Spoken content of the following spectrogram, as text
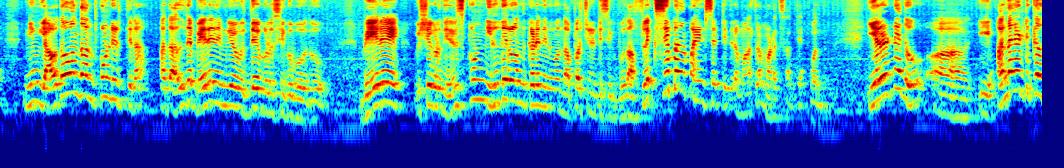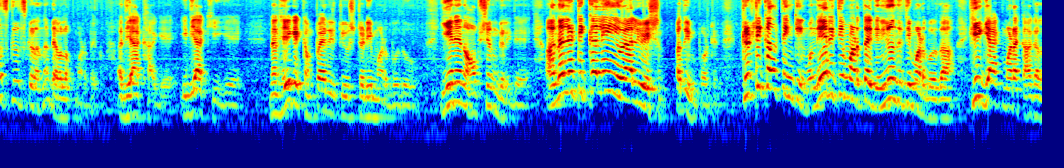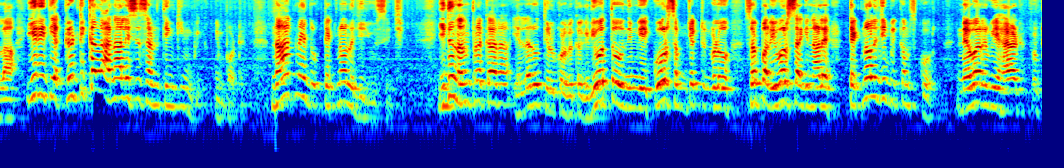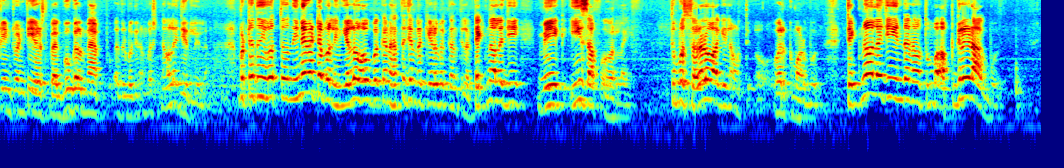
ನೀವು ಯಾವುದೋ ಒಂದು ಅಂದ್ಕೊಂಡಿರ್ತೀರ ಅದು ಅಲ್ಲದೆ ಬೇರೆ ನಿಮಗೆ ಉದ್ಯೋಗಗಳು ಸಿಗಬಹುದು. ಬೇರೆ ವಿಷಯಗಳು ನೆನೆಸ್ಕೊಂಡು ಇಲ್ದಿರೋ ಒಂದು ಕಡೆ ನಿನಗೊಂದು ಅಪರ್ಚುನಿಟಿ ಸಿಗ್ಬೋದು. ಆ ಫ್ಲೆಕ್ಸಿಬಲ್ ಮೈಂಡ್ ಸೆಟ್ ಇದ್ರೆ ಮಾತ್ರ ಮಾಡಕ್ಕೆ ಸಾಧ್ಯ. ಒಂದು. ಎರಡನೇದು ಈ ಅನಾಲಿಟಿಕಲ್ ಸ್ಕಿಲ್ಸ್ಗಳನ್ನು ಡೆವಲಪ್ ಮಾಡಬೇಕು. ಅದು ಯಾಕೆ ಹಾಗೆ ಇದು ಯಾಕೆ ಹೀಗೆ ನಾನು ಹೇಗೆ ಕಂಪ್ಯಾರಿಟಿವ್ ಸ್ಟಡಿ ಮಾಡ್ಬೋದು? ಏನೇನು ಆಪ್ಷನ್ಗಳಿದೆ ಅನಲಿಟಿಕಲಿ ಇವ್ಯಾಲ್ಯೂಯೇಷನ್ ಅದು ಇಂಪಾರ್ಟೆಂಟ್ ಕ್ರಿಟಿಕಲ್ ಥಿಂಕಿಂಗ್ ಒಂದೇ ರೀತಿ ಮಾಡ್ತಾ ಇದ್ದೀನಿ, ಇನ್ನೊಂದು ರೀತಿ ಮಾಡ್ಬೋದಾ? ಹೀಗೆ ಯಾಕೆ ಮಾಡೋಕ್ಕಾಗಲ್ಲ? ಈ ರೀತಿಯ critical analysis and thinking be important ನಾಲ್ಕನೇದು ಟೆಕ್ನಾಲಜಿ ಯೂಸೇಜ್ ಇದು ನನ್ನ ಪ್ರಕಾರ ಎಲ್ಲರೂ ತಿಳ್ಕೊಳ್ಬೇಕಾಗಿದೆ. ಇವತ್ತು ನಿಮಗೆ ಕೋರ್ ಸಬ್ಜೆಕ್ಟ್ಗಳು ಸ್ವಲ್ಪ ರಿವರ್ಸ್ ಆಗಿ ನಾಳೆ technology becomes core never we had fifteen twenty years back Google map ಅದ್ರ ಬಗ್ಗೆ ನಮ್ಗೆ ಅಷ್ಟು ನಾಲೆಜ್ ಇರಲಿಲ್ಲ. ಬಟ್ ಅದು ಇವತ್ತು ಒಂದು ಇನೋವೇಟಬಲ್ ಹಿಂಗೆಲ್ಲೋ ಹೋಗ್ಬೇಕಂದ್ರೆ ಹತ್ತು ಜನರ ಕೇಳಬೇಕಂತಿಲ್ಲ. Technology make ease of our life ತುಂಬ ಸರಳವಾಗಿ ನಾವು ವರ್ಕ್ ಮಾಡ್ಬೋದು. ಟೆಕ್ನಾಲಜಿಯಿಂದ ನಾವು ತುಂಬ ಅಪ್ಗ್ರೇಡ್ ಆಗ್ಬೋದು.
